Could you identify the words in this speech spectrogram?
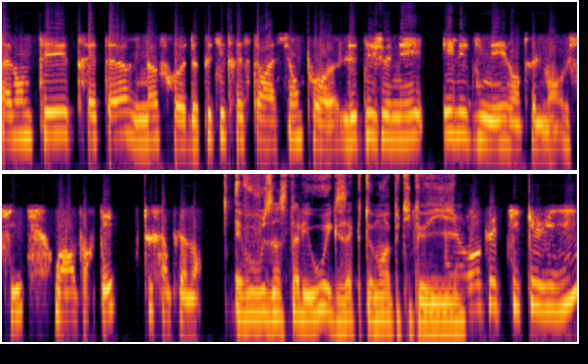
salon de thé, traiteur, une offre de petite restauration pour le déjeuner et les dîners éventuellement aussi, ou à emporter, tout simplement. Et vous vous installez où exactement à Petit-Quevilly Alors au Petit Quevilly,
